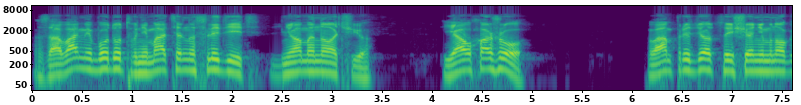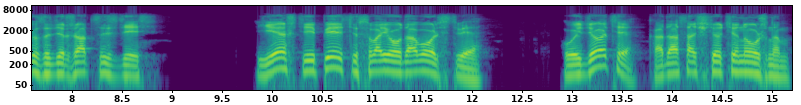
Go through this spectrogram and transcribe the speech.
за вами будут внимательно следить днем и ночью. Я ухожу. Вам придется еще немного задержаться здесь. Ешьте и пейте свое удовольствие. Уйдете, когда сочтете нужным.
